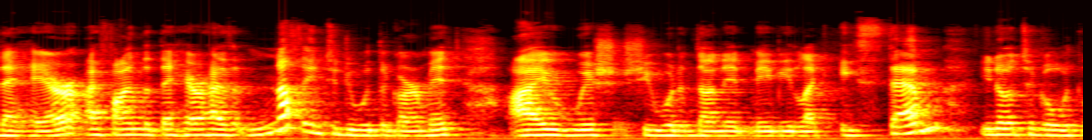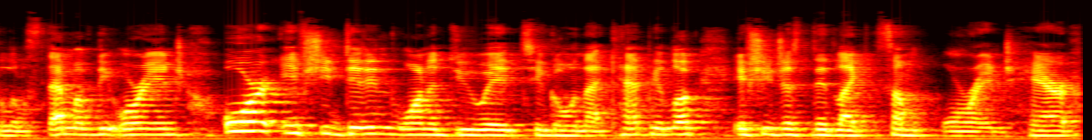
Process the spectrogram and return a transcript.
the hair. I find that the hair has nothing to do with the garment. I wish she would have done it maybe like a stem, you know, to go with the little stem of the orange, or if she didn't want to do it to go in that campy look, if she just did like some orange hair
